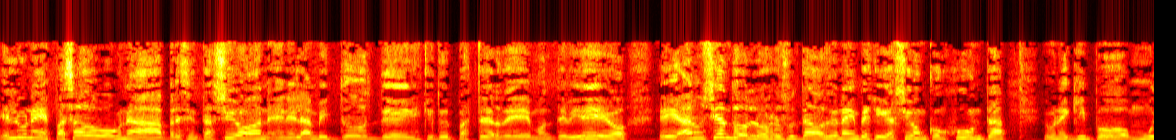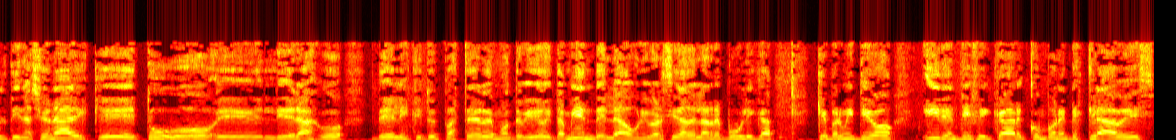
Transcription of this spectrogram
El lunes pasado hubo una presentación en el ámbito del Instituto Pasteur de Montevideo, eh, anunciando los resultados de una investigación conjunta, un equipo multinacional que tuvo eh, el liderazgo del Instituto Pasteur de Montevideo y también de la Universidad de la República, que permitió identificar componentes claves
